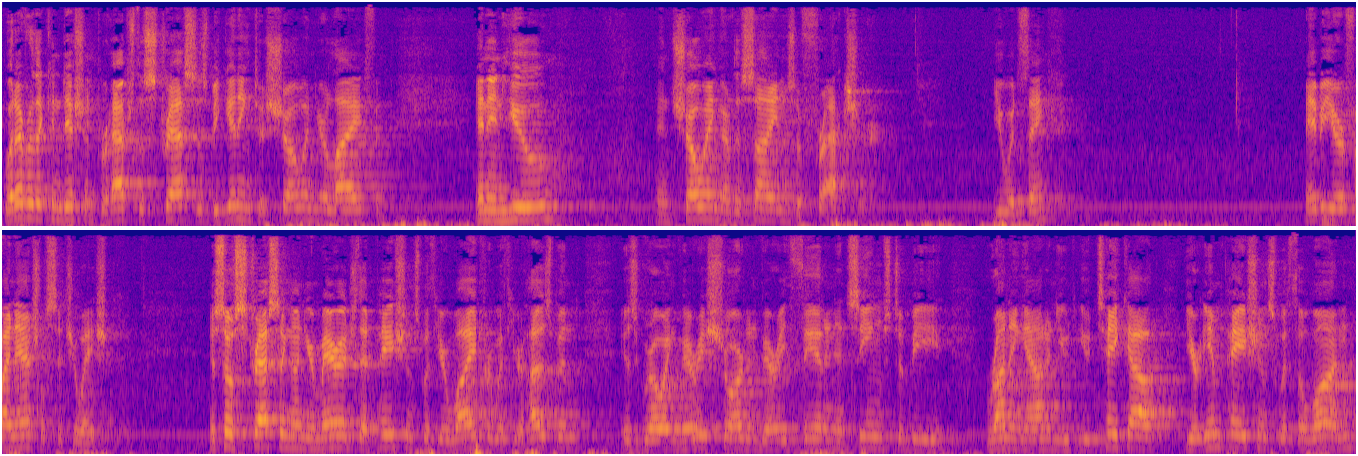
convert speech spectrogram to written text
Whatever the condition, perhaps the stress is beginning to show in your life and, and in you, and showing are the signs of fracture, you would think. Maybe your financial situation is so stressing on your marriage that patience with your wife or with your husband is growing very short and very thin, and it seems to be running out, and you, you take out your impatience with the one,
